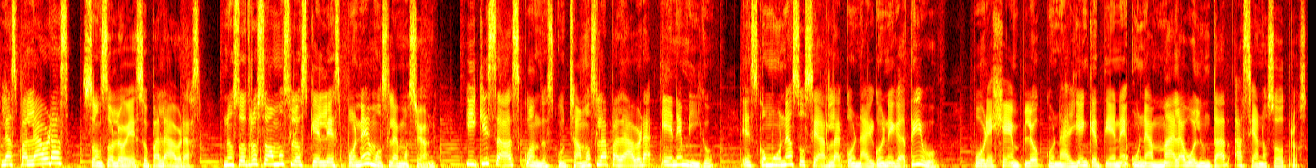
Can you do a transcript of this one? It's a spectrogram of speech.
Las palabras son solo eso, palabras. Nosotros somos los que les ponemos la emoción. Y quizás cuando escuchamos la palabra enemigo, es común asociarla con algo negativo. Por ejemplo, con alguien que tiene una mala voluntad hacia nosotros.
